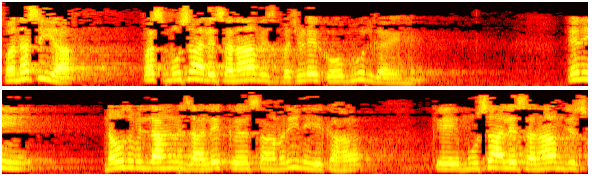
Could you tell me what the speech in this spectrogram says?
فنسیا بس موسا علیہ السلام اس بچڑے کو بھول گئے ہیں۔ یعنی نعوذ باللہ ذالک، سامری نے یہ کہا کہ موسا علیہ السلام جس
